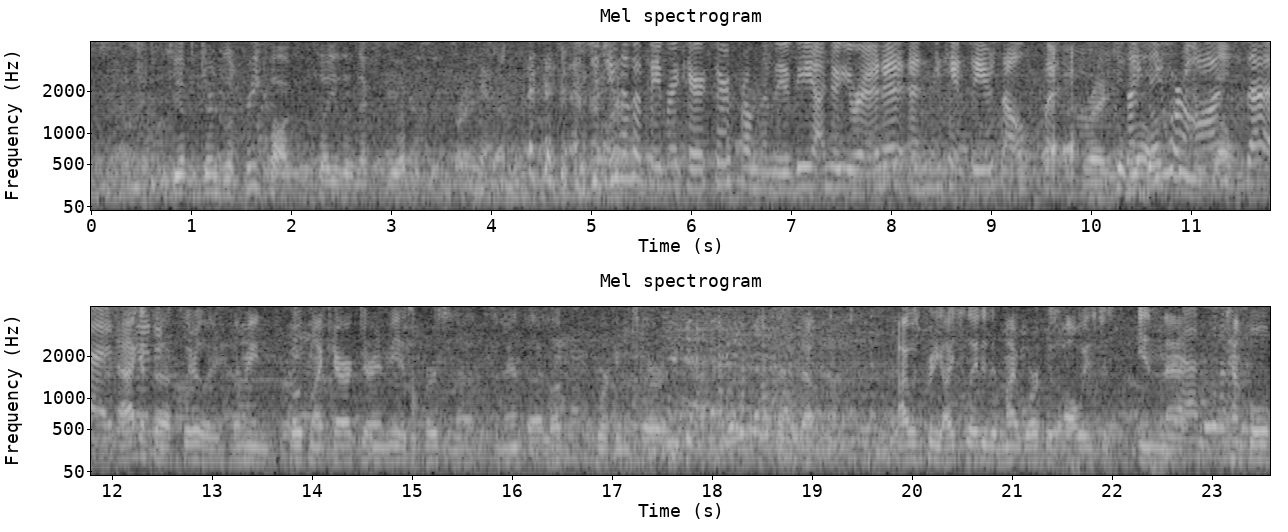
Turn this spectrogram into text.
So you have to turn to the precogs to tell you the next few episodes. right exactly. Did you have a favorite character from the movie? I know you were in it, and you can't say yourself, but Right. So like don't you were on set. Agatha, it- clearly. I mean, both my character and me as a person. Uh, Samantha, I love working with her. And that, that, I was pretty isolated, and my work was always just in that Yeah. temple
